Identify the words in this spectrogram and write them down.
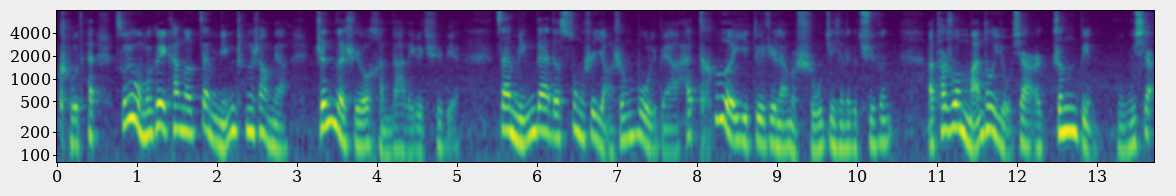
古代，所以我们可以看到，在名称上面啊，真的是有很大的一个区别。在明代的《宋氏养生部》里边啊，还特意对这两种食物进行了一个区分啊。他说：“馒头有馅儿，而蒸饼无馅儿。”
